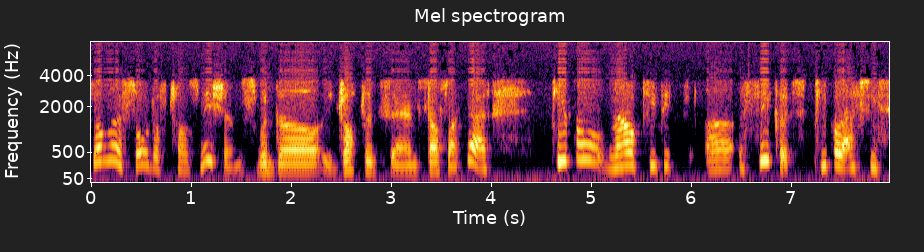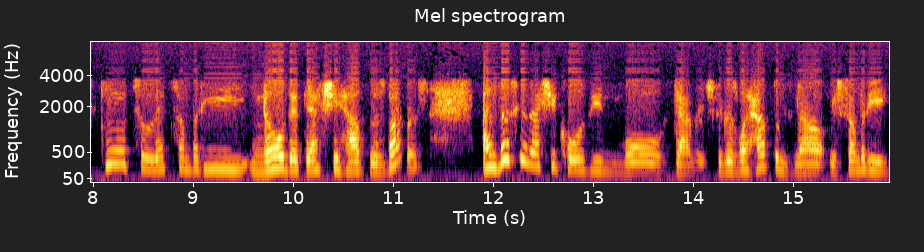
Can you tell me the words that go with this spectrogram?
similar sort of transmissions with the droplets and stuff like that. People now keep it uh, a secret. People are actually scared to let somebody know that they actually have this virus. And this is actually causing more damage because what happens now if somebody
